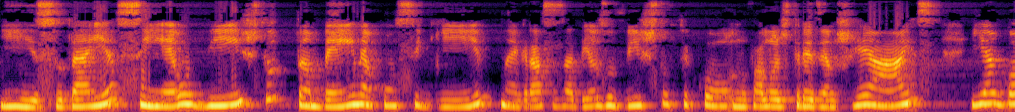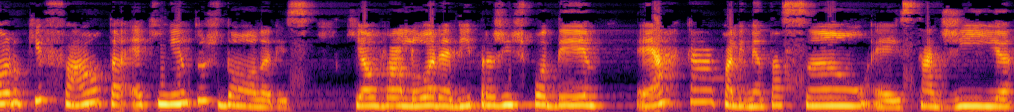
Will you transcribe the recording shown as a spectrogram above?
Isso, daí assim, é o visto também, né, eu consegui, né, graças a Deus o visto ficou no valor de 300 reais, e agora o que falta é 500 dólares, que é o valor ali para a gente poder é, arcar com alimentação, é, estadia,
